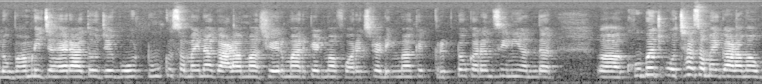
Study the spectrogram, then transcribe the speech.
લોભામણી જાહેરાતો જે બહુ ટૂંક સમયના ગાળામાં શેર માર્કેટમાં ફોરેક્સ ટ્રેડિંગમાં કે ક્રિપ્ટોકરન્સીની અંદર ખૂબ જ ઓછા સમયગાળામાં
